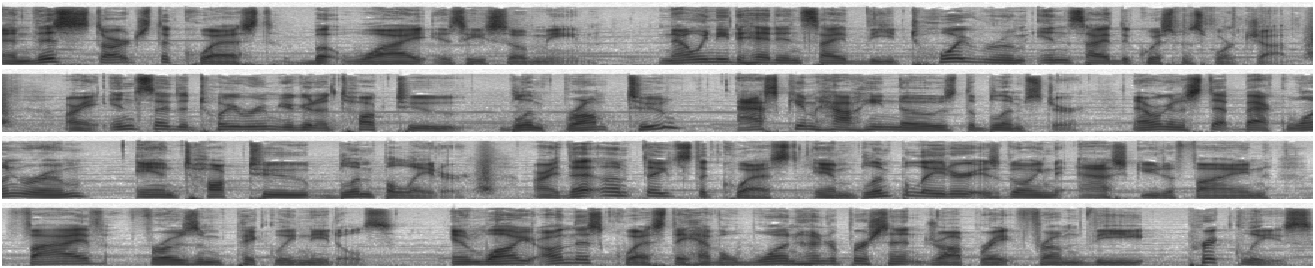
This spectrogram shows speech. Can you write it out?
And this starts the quest, but why is he so mean? Now we need to head inside the toy room inside the Kwismas workshop. All right, inside the toy room, you're to talk to Blimp Romp 2, ask him how he knows the Blimpster. Now we're going to step back one room and talk to Blimpalator. All right, that updates the quest, and Blimpalator is going to ask you to find five frozen pickly needles. And while you're on this quest, they have a 100% drop rate from the pricklies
